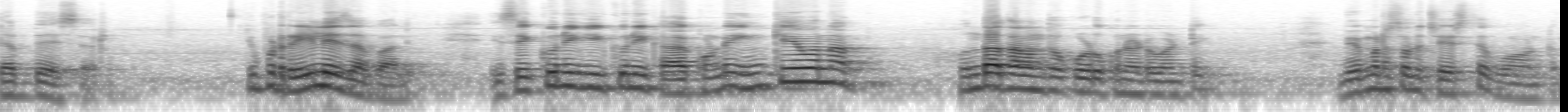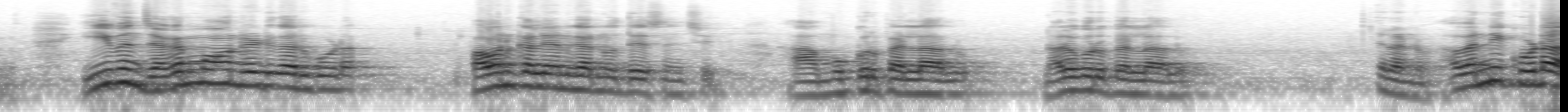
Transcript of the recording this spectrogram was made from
దెబ్బేశారు. ఇప్పుడు రియలైజ్ అవ్వాలి. ఈ సెక్కుని గిక్కుని కాకుండా ఇంకేమన్నా హుందాతనంతో కూడుకున్నటువంటి విమర్శలు చేస్తే బాగుంటుంది. ఈవెన్ జగన్మోహన్ రెడ్డి గారు కూడా పవన్ కళ్యాణ్ గారిని ఉద్దేశించి ఆ ముగ్గురు పిల్లలు నలుగురు పిల్లలు ఇలాంటివి. అవన్నీ కూడా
